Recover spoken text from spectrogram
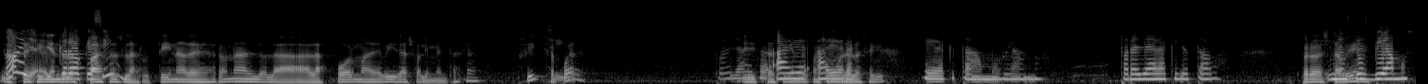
No, esté yo siguiendo los que sí. pasos, la rutina de Ronaldo, la, la forma de vida, su alimentación. Sí, se Sí. puede. Pero ya Y está ahí- siguiendo con su ahí era- modelo a seguir. ahí era que estábamos hablando. Para allá era que yo estaba. Pero Y está nos bien. desviamos.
